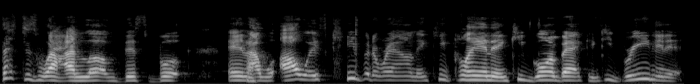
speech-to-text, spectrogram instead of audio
that's just why i love this book. And i will always keep it around and keep playing it and keep going back and keep reading it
